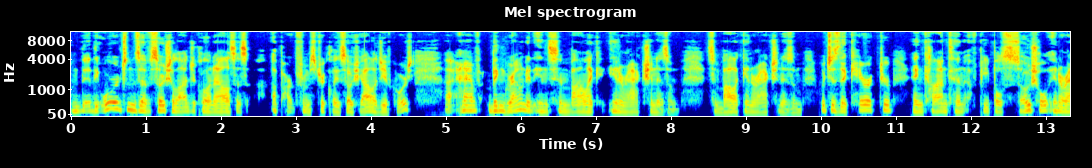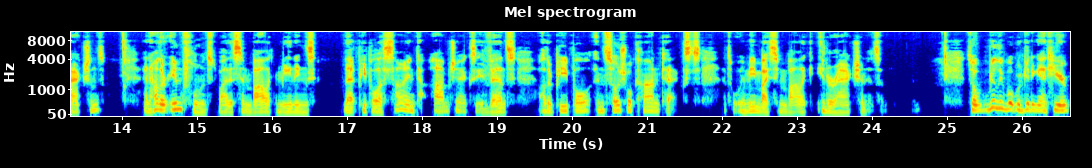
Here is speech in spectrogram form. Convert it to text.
the, the origins of sociological analysis, apart from strictly sociology, of course, uh, have been grounded in symbolic interactionism. Symbolic interactionism, which is the character and content of people's social interactions and how they're influenced by the symbolic meanings that people assign to objects, events, other people, and social contexts. That's what we mean by symbolic interactionism. So really what we're getting at here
